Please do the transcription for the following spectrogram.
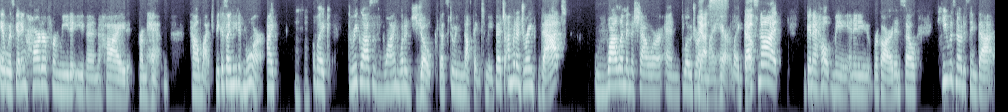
it was getting harder for me to even hide from him how much because I needed more. I mm-hmm. like three glasses of wine. What a joke. That's doing nothing to me. Bitch, I'm going to drink that while I'm in the shower and blow drying yes. my hair. Like that's yep. not going to help me in any regard. And so he was noticing that.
